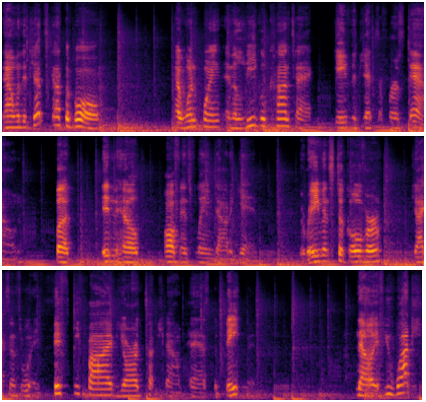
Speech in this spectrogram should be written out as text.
Now, when the Jets got the ball, at one point, an illegal contact gave the Jets a first down, but didn't help. Offense flamed out again. The Ravens took over. Jackson threw a 55 yard touchdown pass to Bateman. Now, if you watch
